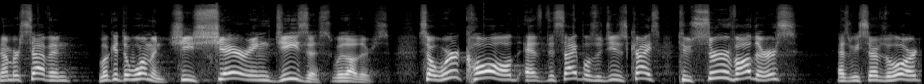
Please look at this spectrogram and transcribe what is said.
number seven, look at the woman. She's sharing Jesus with others. So we're called as disciples of Jesus Christ to serve others as we serve the Lord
